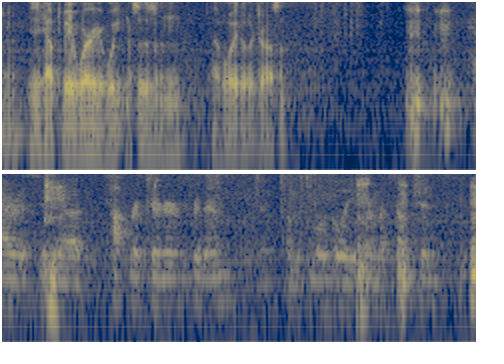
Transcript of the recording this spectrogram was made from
you, know, you have to be aware of your weaknesses and have a way to address them. Harris is a top returner for them, comes locally from Assumption. Uh,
